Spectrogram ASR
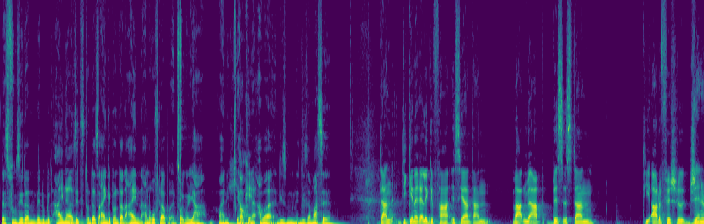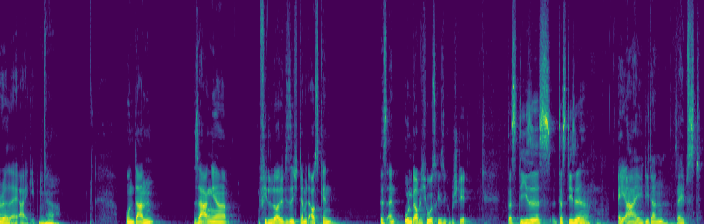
Das funktioniert dann, wenn du mit einer sitzt und das eingibt und dann einen Anruf da erzeugen ja, meine ich ja. Okay. Ne? Aber in diesem, in dieser Masse. Dann die generelle Gefahr ist ja dann, warten wir ab, bis es dann die Artificial General AI gibt. Ja. Und dann sagen ja viele Leute, die sich damit auskennen, dass ein unglaublich hohes Risiko besteht, dass, dieses, dass diese AI, die dann selbst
